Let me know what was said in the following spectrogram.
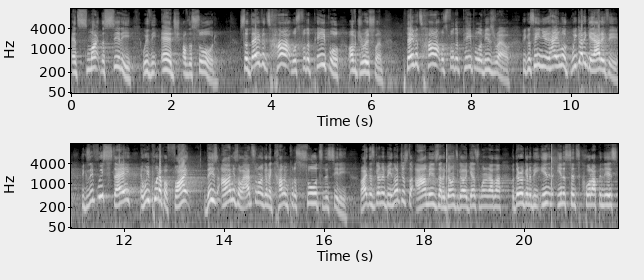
and smite the city with the edge of the sword. So David's heart was for the people of Jerusalem. David's heart was for the people of Israel because he knew, hey, look, we got to get out of here. Because if we stay and we put up a fight, these armies of Absalom are going to come and put a sword to the city. Right? There's going to be not just the armies that are going to go against one another, but there are going to be innocents caught up in this.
